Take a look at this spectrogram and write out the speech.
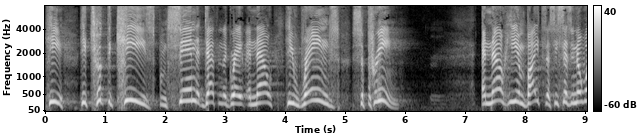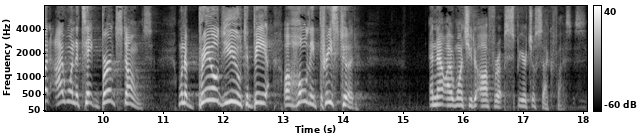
He, he took the keys from sin, death, and the grave, and now he reigns supreme. And now he invites us. He says, You know what? I want to take burnt stones. I want to build you to be a holy priesthood. And now I want you to offer up spiritual sacrifices.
